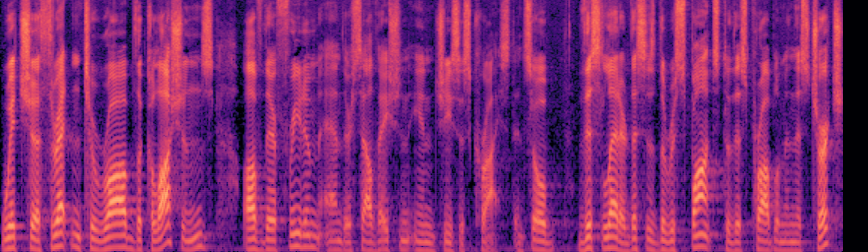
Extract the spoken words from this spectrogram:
which uh, threatened to rob the Colossians of their freedom and their salvation in Jesus Christ. And so this letter, this is the response to this problem in this church.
